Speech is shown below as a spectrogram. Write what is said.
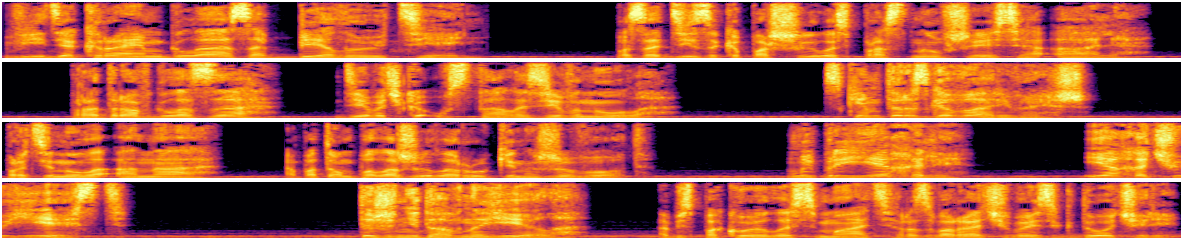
видя краем глаза белую тень. Позади закопошилась проснувшаяся Аля. Продрав глаза, девочка устало зевнула. «С кем ты разговариваешь?» Протянула она, а потом положила руки на живот. «Мы приехали? Я хочу есть!» «Ты же недавно ела!» Обеспокоилась мать, разворачиваясь к дочери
